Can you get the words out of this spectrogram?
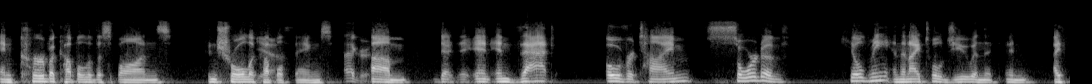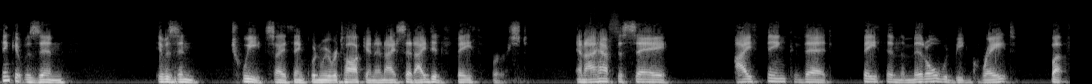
and curb a couple of the spawns, control a Yeah. couple things I agree. um, that, and and that over time sort of killed me. And then I told you, and the and I think it was in it was in tweets. I think when we were talking, and I said I did faith first, and I have to say, I think that faith in the middle would be great, but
